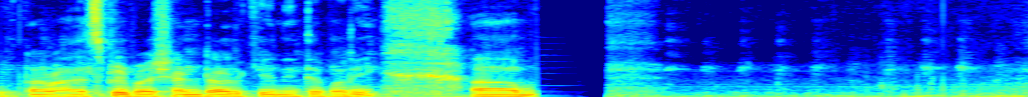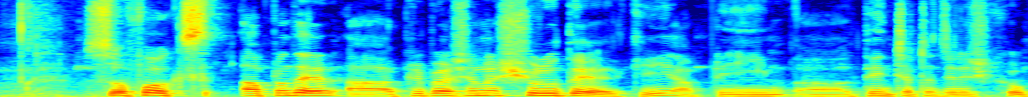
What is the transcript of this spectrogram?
আপনার অ্যাজ প্রিপারেশনটা আর কি নিতে পারি। সো ফক্স আপনাদের প্রিপারেশনের শুরুতে আর কি আপনি তিন চারটা জিনিস খুব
